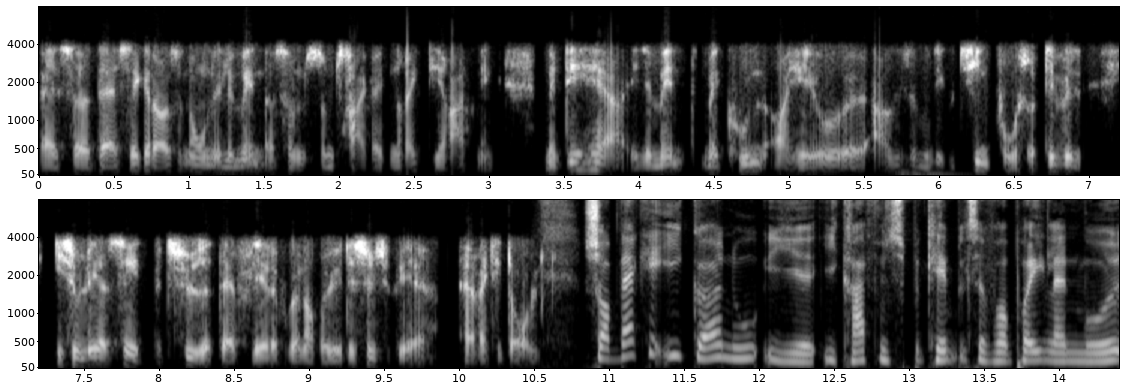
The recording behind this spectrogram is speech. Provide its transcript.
Altså, der er sikkert også nogle elementer, som, som trækker i den rigtige retning. Men det her element med kun at hæve øh, afgifter med nikotinposer, det vil isoleret set betyde, at der er flere, der begynder at ryge. Det synes vi er, er rigtig dårligt. Så hvad kan I gøre nu i, øh, i kraftens bekæmpelse for på en eller anden måde?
